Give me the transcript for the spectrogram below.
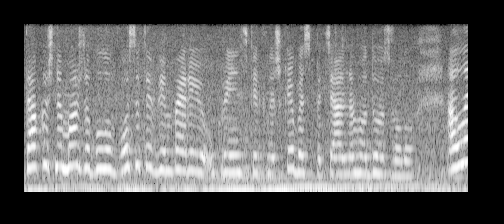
Також не можна було ввозити в імперію українські книжки без спеціального дозволу. Але,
